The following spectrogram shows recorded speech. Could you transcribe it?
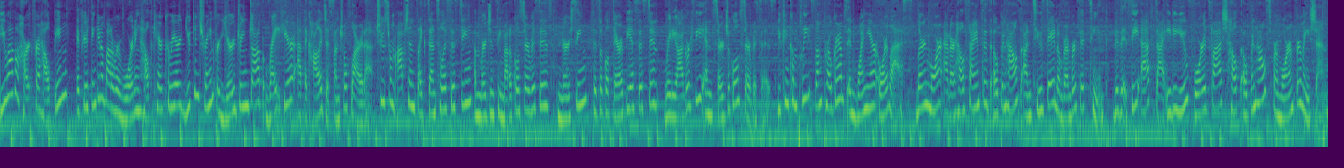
Do you have a heart for helping? If you're thinking about a rewarding healthcare career, you can train for your dream job right here at the College of Central Florida. Choose from options like dental assisting, emergency medical services, nursing, physical therapy assistant, radiography, and surgical services. You can complete some programs in one year or less. Learn more at our Health Sciences Open House on Tuesday, November 15th. Visit cf.edu forward slash health open house for more information.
